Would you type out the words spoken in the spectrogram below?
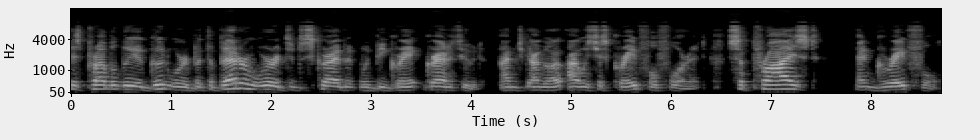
is probably a good word, but the better word to describe it would be great gratitude. I'm, I'm I was just grateful for it, surprised and grateful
